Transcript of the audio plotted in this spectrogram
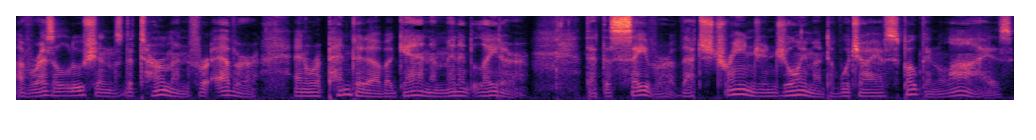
of resolutions determined forever and repented of again a minute later, that the savor of that strange enjoyment of which I have spoken lies.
